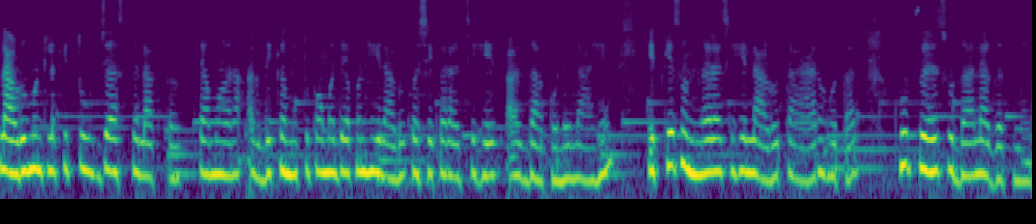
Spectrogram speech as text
लाडू म्हटलं की तूप जास्त लागतं. त्यामुळं ना अगदी कमी तुपामध्ये आपण हे लाडू कसे करायचे हेच आज दाखवलेलं आहे. इतके सुंदर असे हे लाडू तयार होतात. खूप वेळसुद्धा लागत नाही.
